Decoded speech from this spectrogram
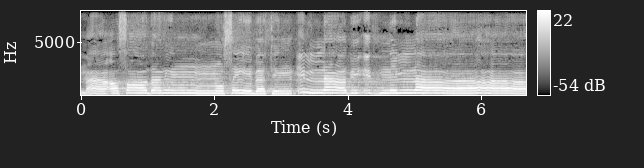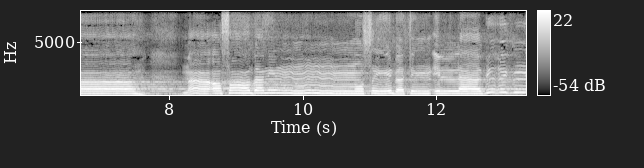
ما أصاب من مصيبة إلا بإذن الله. ما أصاب من مصيبة إلا بإذن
